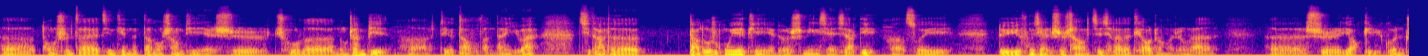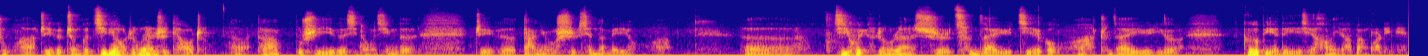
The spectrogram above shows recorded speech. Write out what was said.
呃，同时在今天的大宗商品也是除了农产品啊这个大幅反弹以外，其他的大多数工业品也都是明显下跌啊，所以对于风险市场接下来的调整呢，仍然呃是要给予关注啊。这个整个基调仍然是调整啊，它不是一个系统性的这个大牛市，现在没有啊。呃，机会仍然是存在于结构啊，存在于一个个别的一些行业和板块里面。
